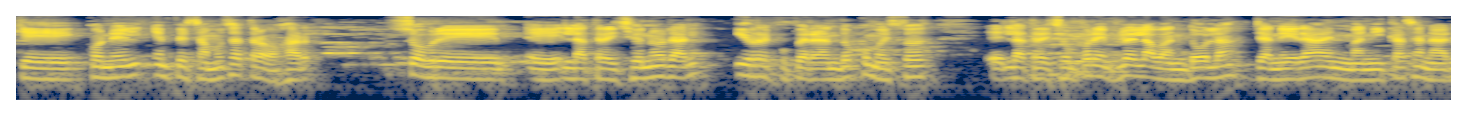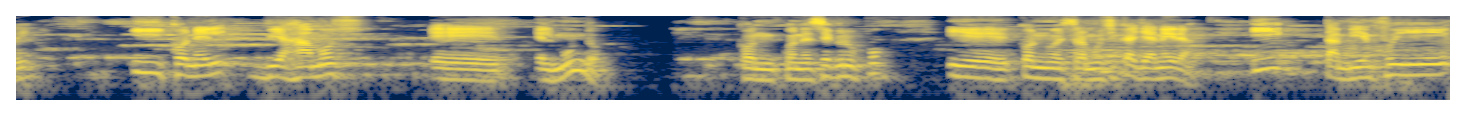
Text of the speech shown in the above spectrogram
que con él empezamos a trabajar sobre eh, la tradición oral y recuperando como esto, eh, la tradición por ejemplo de la bandola llanera en Manica Sanari y con él viajamos eh, el mundo con, con, ese grupo y con nuestra música llanera. Y también fui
